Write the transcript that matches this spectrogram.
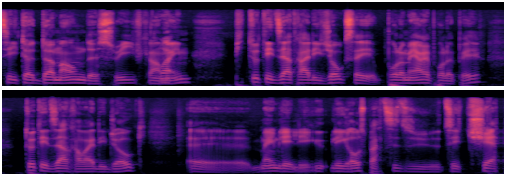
tu sais, il te demande de suivre quand Ouais. même. Puis tout est dit à travers des jokes, c'est pour le meilleur et pour le pire. Tout est dit à travers des jokes. Euh, même les, les, les grosses parties du Chet,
